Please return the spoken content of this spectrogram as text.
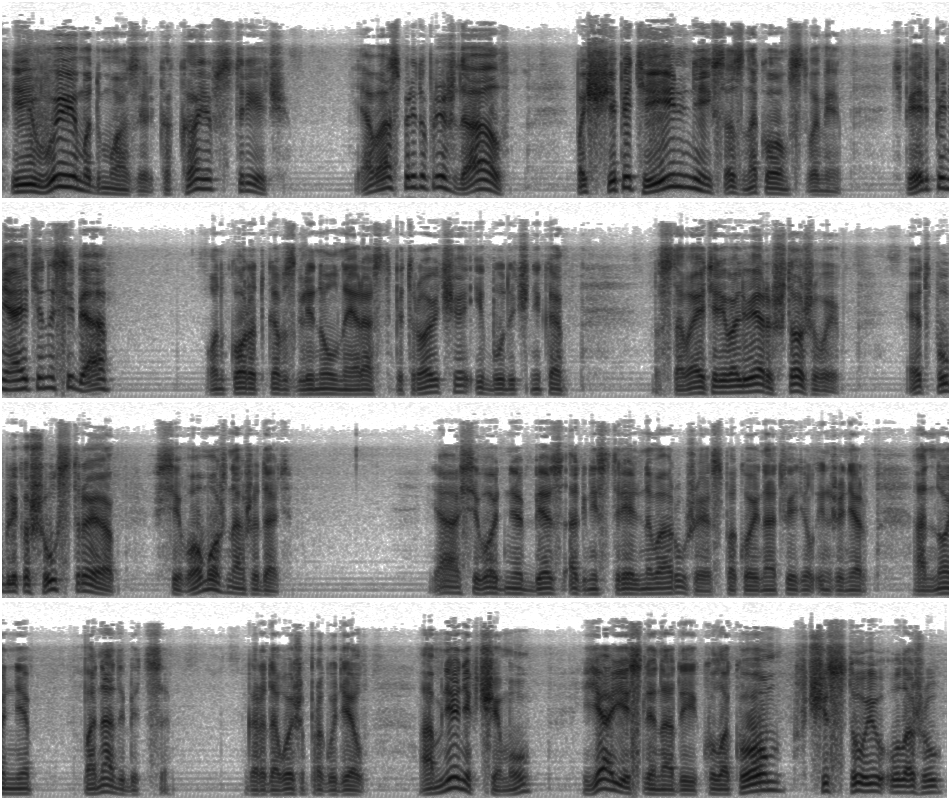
И вы, мадемуазель, какая встреча! Я вас предупреждал, пощепетильней со знакомствами. Теперь пеняйте на себя. — он коротко взглянул на Ираста Петровича и будочника. «Доставайте револьверы, что же вы? Это публика шустрая, всего можно ожидать». «Я сегодня без огнестрельного оружия», — спокойно ответил инженер. «Оно не понадобится». Городовой же прогудел. «А мне ни к чему. Я, если надо, и кулаком вчистую уложу».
